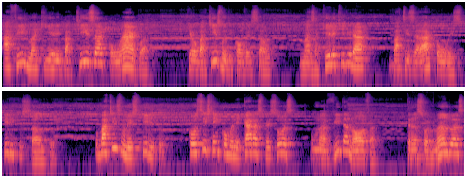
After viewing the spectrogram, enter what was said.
afirma que ele batiza com água, que é o batismo de conversão, mas aquele que virá batizará com o Espírito Santo. O batismo no Espírito consiste em comunicar às pessoas uma vida nova, transformando-as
